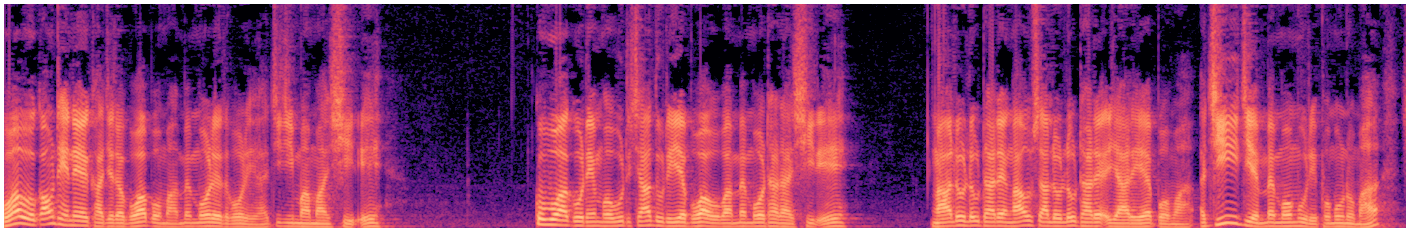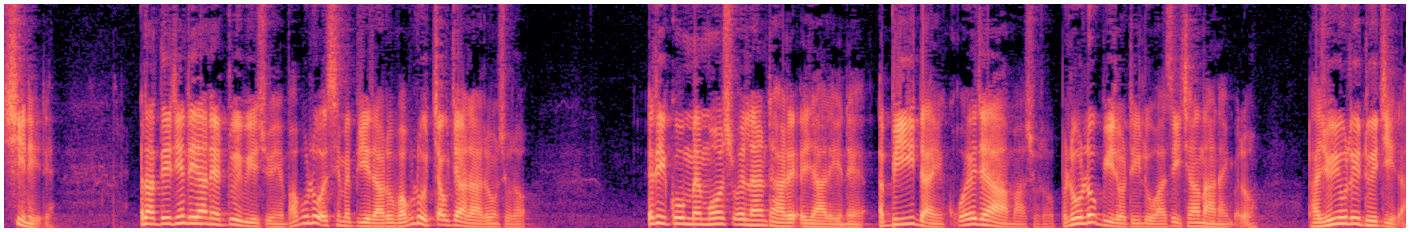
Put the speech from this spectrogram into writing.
ဘဝကိုကောင်းထင်တဲ့အခါကျတော့ဘဝပေါ်မှာမမောတဲ့သဘောတွေကကြီးကြီးမားမားရှိတယ်။ကိုယ့်ဘဝကိုယ်တင်မဟုတ်ဘူးတခြားသူတွေရဲ့ဘဝကိုပါမမောထားတာရှိတယ်။ငါလို့လှုပ်ထားတဲ့ငါဥစ္စာလို့လှုပ်ထားတဲ့အရာတွေရဲ့ပေါ်မှာအကြီးအကျယ်မမောမှုတွေဘုံဘုံတို့မှာရှိနေတယ်။အဲ့ဒါတေခြင်းတရားနဲ့တွေ့ပြီဆိုရင်ဘာဖြစ်လို့အစင်မပြေတာတော့ဘာဖြစ်လို့ကြောက်ကြတာတော့ဆိုတော့အဲ့ဒီကိုမမောဆွဲလန်းထားတဲ့အရာတွေနဲ့အပီးတိုင်ခွဲကြရမှာဆိုတော့ဘလို့လုတ်ပြီးတော့ဒီလိုဟာစိတ်ချမ်းသာနိုင်မလို့ဒါရိုးရိုးလေးတွေးကြည့်တာ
